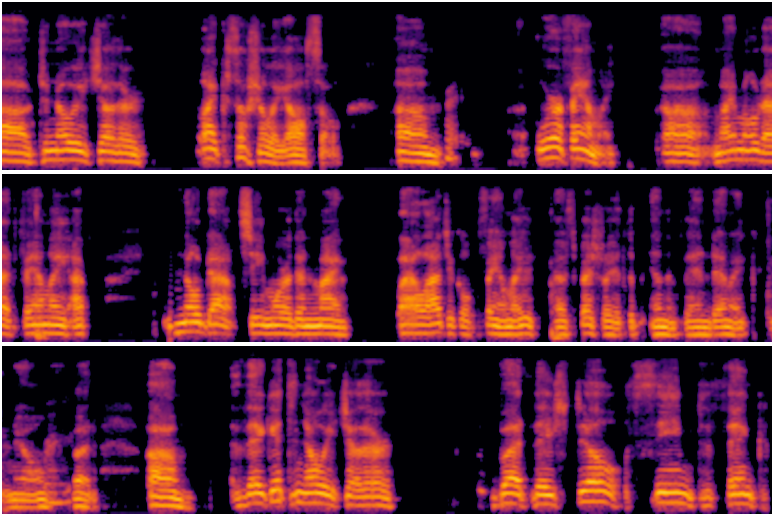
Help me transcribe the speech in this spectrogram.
uh, to know each other like socially also. Um, right. We're a family. Uh, my MoDOT family, I no doubt see more than my biological family, especially at the in the pandemic, you know. Right. But um, they get to know each other, but they still seem to think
